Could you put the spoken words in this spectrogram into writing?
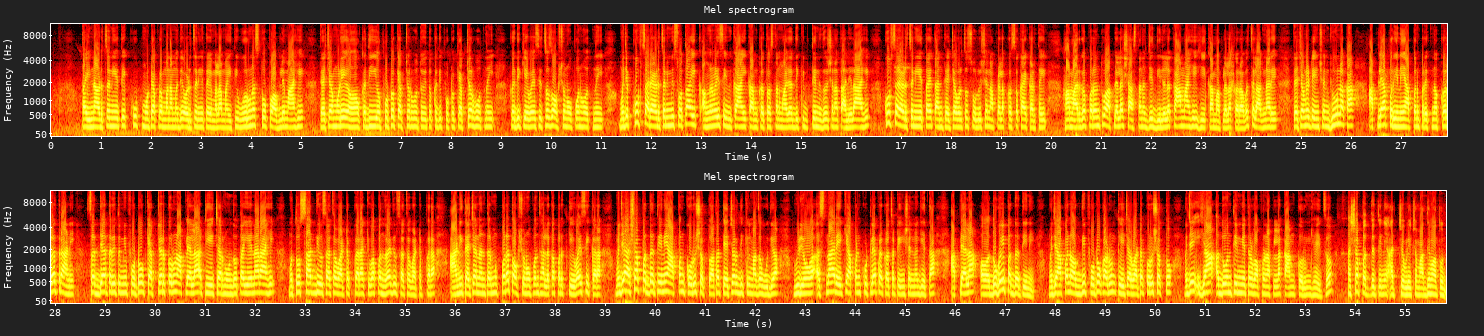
ताईंना अडचण येते खूप मोठ्या प्रमाणामध्ये अडचण येत आहे. मला माहिती वरूनच तो प्रॉब्लेम आहे. त्याच्यामुळे कधी फोटो कॅप्चर होतो आहे तर कधी फोटो कॅप्चर होत नाही. कधी के वाय सीचंच ऑप्शन ओपन होत नाही. म्हणजे खूप साऱ्या अडचणी. मी स्वतः एक अंगणवाडी सेविका आहे काम करत असताना माझ्या देखील ते निदर्शनात आलेलं आहे. खूप साऱ्या अडचणी येत आहेत आणि त्याच्यावरचं सोल्युशन आपल्याला कसं काय काढता येईल हा मार्ग परंतु आपल्याला शासनानं जे दिलेलं काम आहे हे काम आपल्याला करावंच लागणार आहे. त्याच्यामुळे टेन्शन घेऊ नका. आपल्या परीने आपण प्रयत्न करत राहणे. सध्या तरी तुम्ही फोटो कॅप्चर करून आपल्याला टी एच आर नोंदवता येणार आहे. मग तो सात दिवसाचा वाटप करा किंवा पंधरा दिवसाचा वाटप करा आणि त्याच्यानंतर मग परत ऑप्शन ओपन झालं का परत के वाय सी करा. म्हणजे अशा पद्धतीने आपण करू शकतो. आता त्याच्यावर देखील माझा उद्या व्हिडिओ असणार आहे की आपण कुठल्या प्रकारचं टेन्शन न घेता आपल्याला दोघंही पद्धतीने म्हणजे आपण अगदी फोटो काढून टी एच आर वाटप करू शकतो. म्हणजे ह्या दोन तीन मेथड वापरून आपल्याला काम करून घ्यायचं. अशा पद्धतीने आजच्या व्हिडिओच्या माध्यमातून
